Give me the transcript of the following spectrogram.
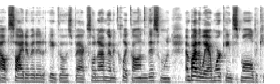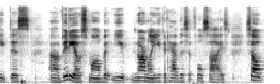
outside of it, it, it goes back. So now I'm going to click on this one. And by the way, I'm working small to keep this uh, video small, but you normally you could have this at full size. So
